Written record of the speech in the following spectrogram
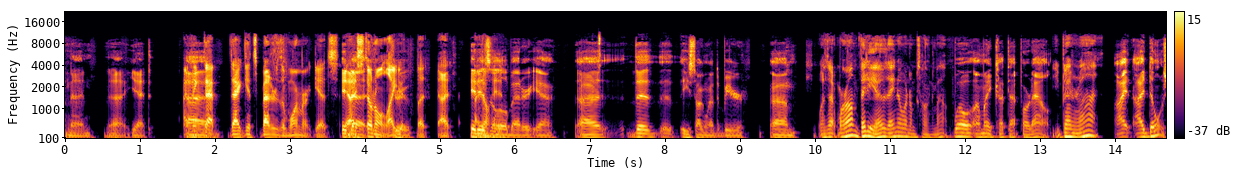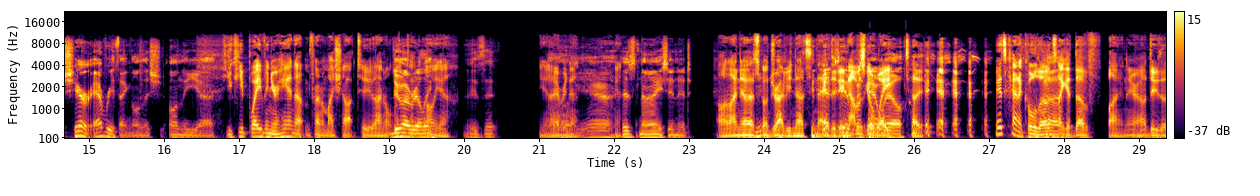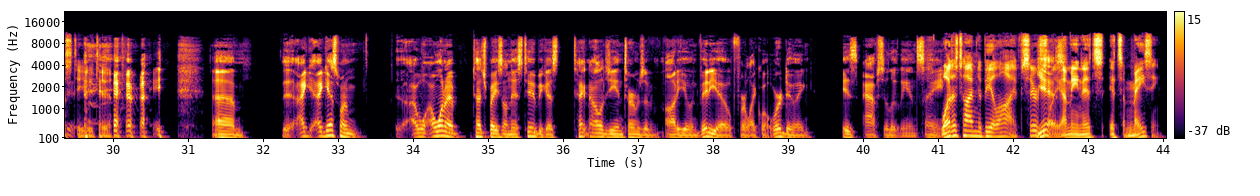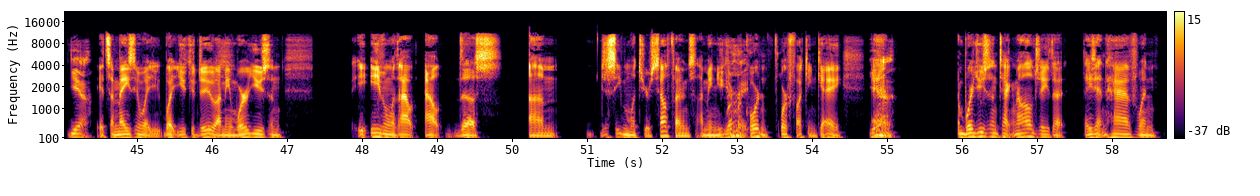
none uh, yet. I think Uh, that that gets better the warmer it gets. it I still don't like true. it, but I, It I is a little better, yeah. Uh, the, the he's talking about the beer. Um, well, that, we're on video. They know what I'm talking about. well, I might cut that part out. You better not. I, I don't share everything on the sh- on the. Uh, You keep waving your hand up in front of my shot too. I don't. Do like I that. really? Oh yeah, is it? yeah. Every oh, now. Yeah, Yeah. it's nice, isn't it? Oh, I know that's going to drive you nuts in the editing. I was going to wait. Well. to tell you. It's kind of cool though. It's Uh, like a dove flying there. I'll do this to you too. right. Um, I, I guess when I, want to touch base on this too because technology in terms of audio and video for like what we're doing is absolutely insane. What a time to be alive! Seriously, Yes. I mean it's it's amazing. Yeah. It's amazing what you what you could do. I mean, we're using even without out this, um, just even with your cell phones. I mean, you can Right. record in four fucking K, Yeah. and we're using technology that they didn't have when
